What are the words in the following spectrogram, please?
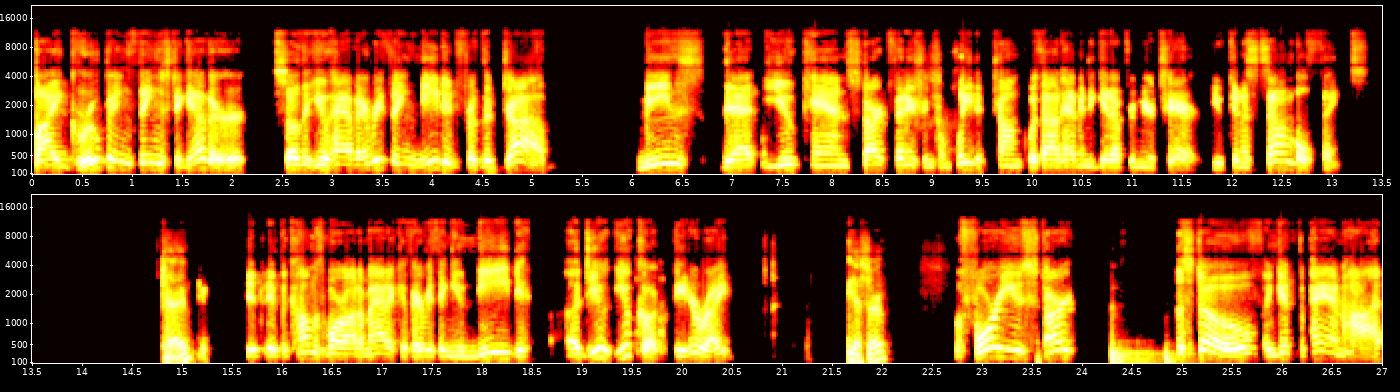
by grouping things together so that you have everything needed for the job means that you can start, finish, and complete a chunk without having to get up from your chair. You can assemble things. Okay. It, it becomes more automatic if everything you need. Uh, do you you cook, Peter? Right Yes, sir. before you start the stove and get the pan hot,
